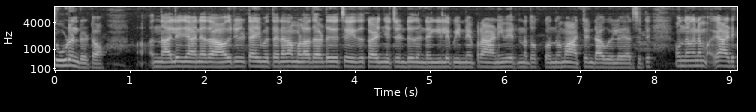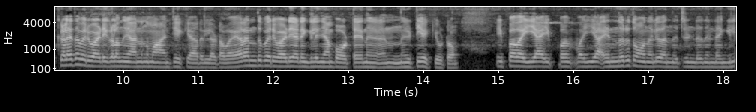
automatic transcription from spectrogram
ചൂടുണ്ട് കേട്ടോ എന്നാൽ ഞാനത് ആ ഒരു ടൈമിൽ തന്നെ നമ്മളതട് ചെയ്ത് കഴിഞ്ഞിട്ടുണ്ടെന്നുണ്ടെങ്കിൽ പിന്നെ പ്രാണി വരുന്നതൊക്കെ ഒന്ന് മാറ്റം ഉണ്ടാവുമല്ലോ വിചാരിച്ചിട്ട്. ഒന്നങ്ങനെ അടുക്കളയത്തെ പരിപാടികളൊന്നും ഞാനൊന്നും മാറ്റി വയ്ക്കാറില്ല കേട്ടോ വേറെ എന്ത് പരിപാടിയാണെങ്കിലും ഞാൻ പോട്ടെ നീട്ടി വയ്ക്കും കേട്ടോ ഇപ്പം വയ്യ ഇപ്പം വയ്യ എന്നൊരു തോന്നൽ വന്നിട്ടുണ്ടെന്നുണ്ടെങ്കിൽ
